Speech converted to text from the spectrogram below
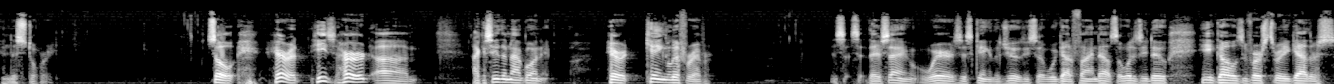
in this story. So Herod, he's heard. Um, I can see them now going, Herod, King, live forever. They're saying, Where is this king of the Jews? He said, We got to find out. So what does he do? He goes in verse 3, gathers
